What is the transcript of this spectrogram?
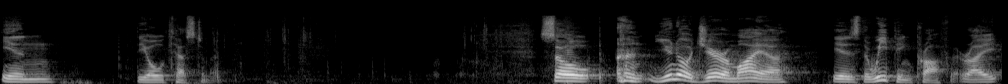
in the Old Testament. So, you know, Jeremiah is the weeping prophet, right?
